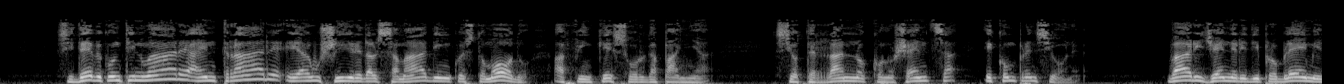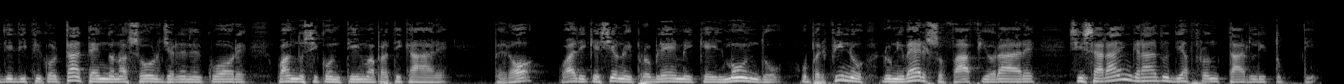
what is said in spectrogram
Si deve continuare a entrare e a uscire dal samadhi in questo modo affinché sorga pagna. Si otterranno conoscenza e comprensione. Vari generi di problemi e di difficoltà tendono a sorgere nel cuore quando si continua a praticare, però quali che siano i problemi che il mondo o perfino l'universo fa affiorare, si sarà in grado di affrontarli tutti.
